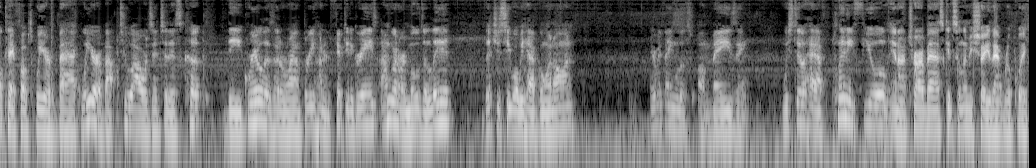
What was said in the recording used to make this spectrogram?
Okay, folks, we are back. We are about two hours into this cook. The grill is at around 350 degrees. I'm going to remove the lid, let you see what we have going on. Everything looks amazing. We still have plenty fuel in our char basket, so let me show you that real quick.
